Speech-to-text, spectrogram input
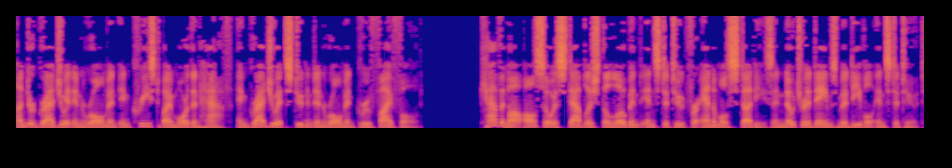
undergraduate enrollment increased by more than half, and graduate student enrollment grew fivefold. Cavanaugh also established the LOBUND Institute for Animal Studies and Notre Dame's Medieval Institute.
